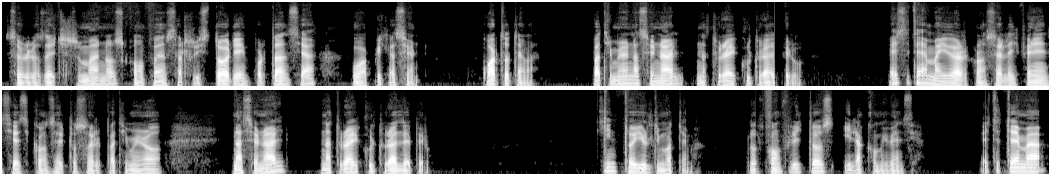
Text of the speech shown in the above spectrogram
sobre los derechos humanos, como pueden ser su historia, importancia o aplicación. Cuarto tema, patrimonio nacional, natural y cultural del Perú. Este tema me ayudó a reconocer las diferencias y conceptos sobre el patrimonio nacional, natural y cultural del Perú. Quinto y último tema, los conflictos y la convivencia. Este tema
